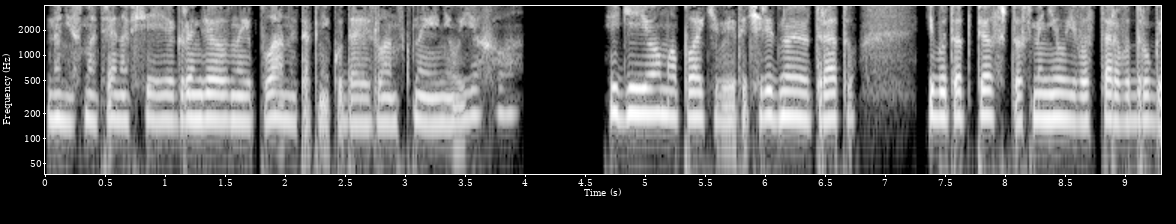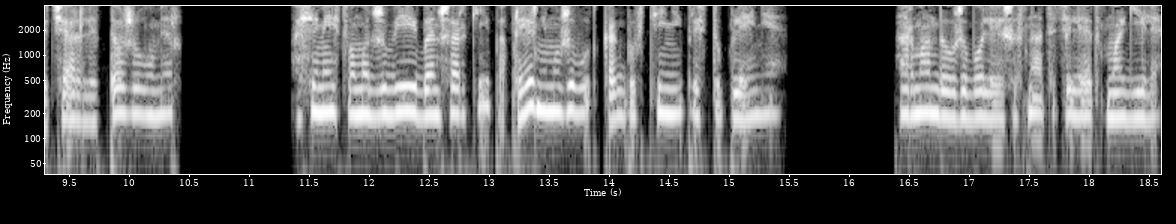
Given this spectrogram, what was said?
но, несмотря на все ее грандиозные планы, так никуда из Ланскнея не уехала. И Гийом оплакивает очередную утрату, ибо тот пес, что сменил его старого друга Чарли, тоже умер. А семейство Маджуби и Бен Шарки по-прежнему живут как бы в тени преступления. Армандо уже более 16 лет в могиле,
